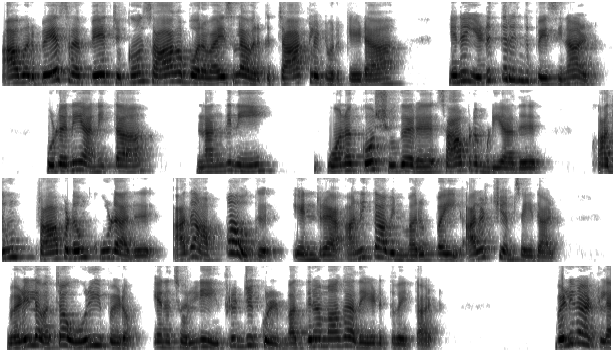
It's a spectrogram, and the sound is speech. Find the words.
அவர் பேசுற பேச்சுக்கும் சாக போற வயசுல அவருக்கு சாக்லேட் ஒரு கேடா என எடுத்தறிந்து பேசினாள். உடனே அனிதா நந்தினி உனக்கோ சுகரு சாப்பிட முடியாது. அதுவும் சாப்பிடவும் கூடாது. அது அப்பாவுக்கு என்ற அனிதாவின் மறுப்பை அலட்சியம் செய்தாள். வெளியில வச்சா உருகி போயிடும் என சொல்லி ஃப்ரிட்ஜுக்குள் பத்திரமாக அதை எடுத்து வைத்தாள். வெளிநாட்டுல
